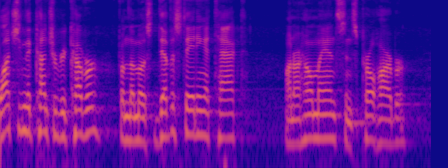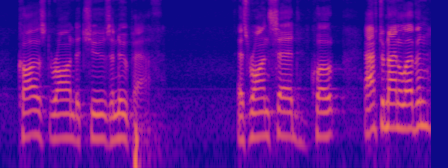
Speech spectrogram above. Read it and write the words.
Watching the country recover from the most devastating attack on our homeland since Pearl Harbor caused Ron to choose a new path. As Ron said, quote, after 9-11,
